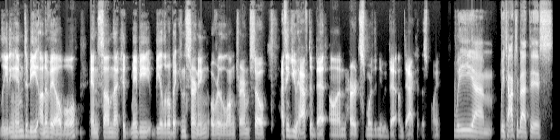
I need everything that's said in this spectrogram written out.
leading him to be unavailable, and some that could maybe be a little bit concerning over the long term. So I think you have to bet on Hurts more than you would bet on Dak at this point. We um we talked about this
